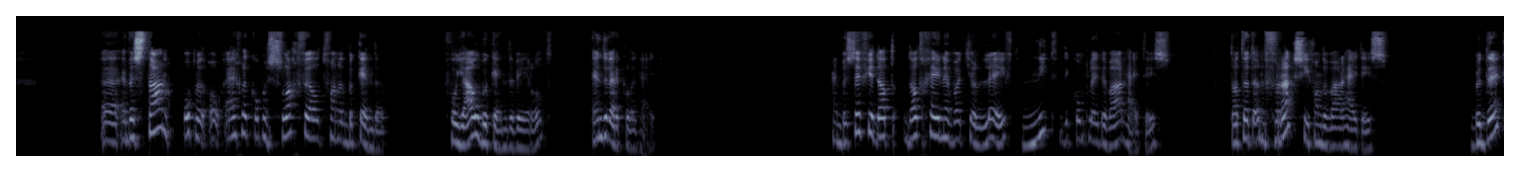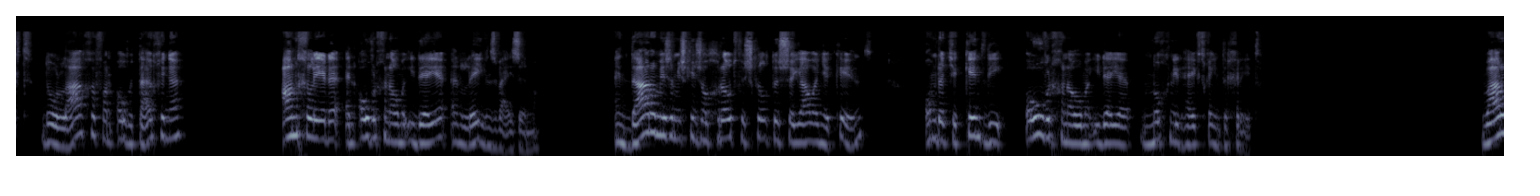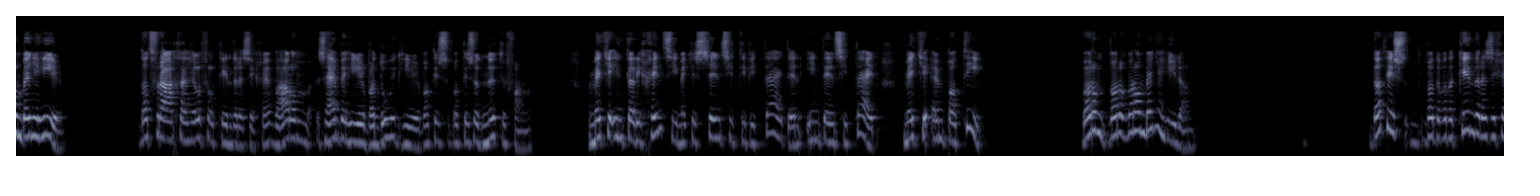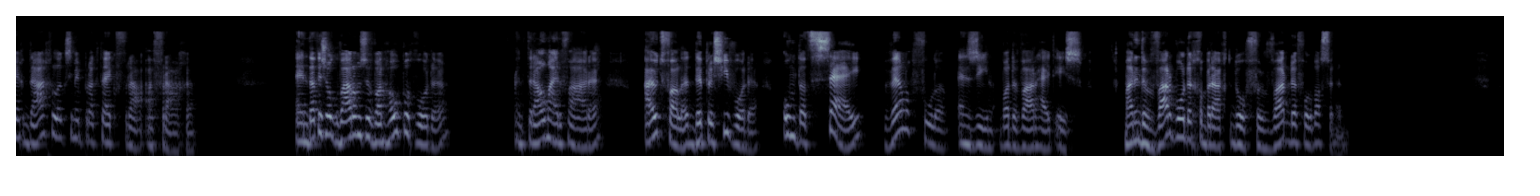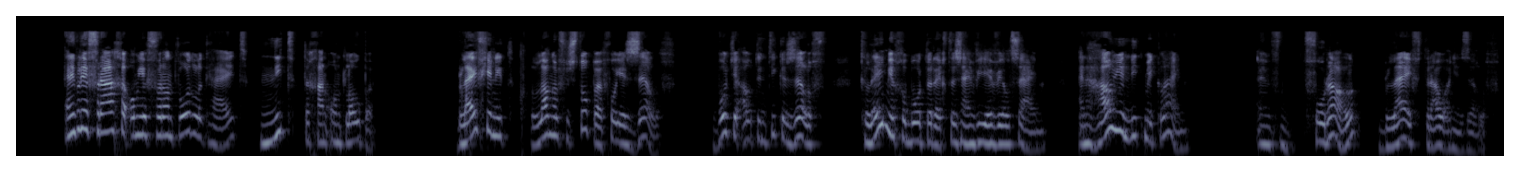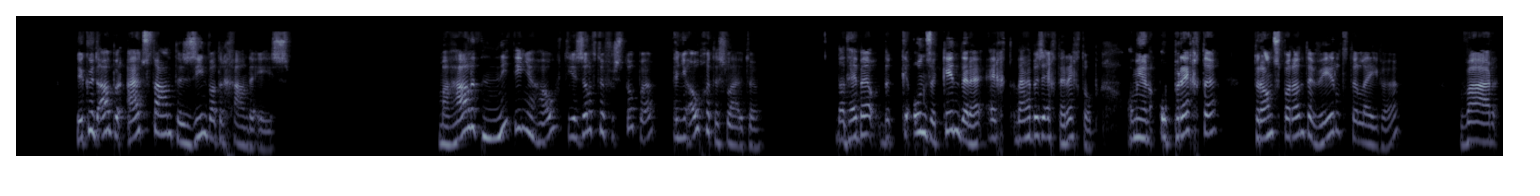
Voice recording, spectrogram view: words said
Uh, en we staan op het, eigenlijk op een slagveld van het bekende. Voor jouw bekende wereld en de werkelijkheid. En besef je dat datgene wat je leeft niet de complete waarheid is. Dat het een fractie van de waarheid is. Bedekt door lagen van overtuigingen aangeleerde en overgenomen ideeën en levenswijzen. En daarom is er misschien zo'n groot verschil tussen jou en je kind, omdat je kind die overgenomen ideeën nog niet heeft geïntegreerd. Waarom ben je hier? Dat vragen heel veel kinderen zich. Hè? Waarom zijn we hier? Wat doe ik hier? Wat is, wat is het nut ervan? Met je intelligentie, met je sensitiviteit en intensiteit, met je empathie, Waarom, waarom, waarom ben je hier dan? Dat is wat, de kinderen zich echt dagelijks in de praktijk vragen. En dat is ook waarom ze wanhopig worden, een trauma ervaren, uitvallen, depressief worden. Omdat zij wel voelen en zien wat de waarheid is, maar in de war worden gebracht door verwarde volwassenen. En ik wil je vragen om je verantwoordelijkheid niet te gaan ontlopen. Blijf je niet langer verstoppen voor jezelf. Word je authentieke zelf. Claim je geboorterecht te zijn wie je wilt zijn. En hou je niet meer klein. En vooral, blijf trouw aan jezelf. Je kunt amper uitstaan te zien wat er gaande is. Maar haal het niet in je hoofd jezelf te verstoppen en je ogen te sluiten. Dat hebben de, onze kinderen echt, daar hebben ze echt recht op. Om in een oprechte, transparante wereld te leven, waar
